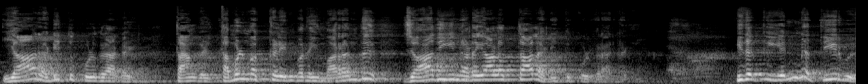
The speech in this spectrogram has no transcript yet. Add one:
யார் அடித்துக் கொள்கிறார்கள்? தாங்கள் தமிழ் மக்கள் என்பதை மறந்து ஜாதியின் அடையாளத்தால் அடித்துக் கொள்கிறார்கள். இதற்கு என்ன தீர்வு?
